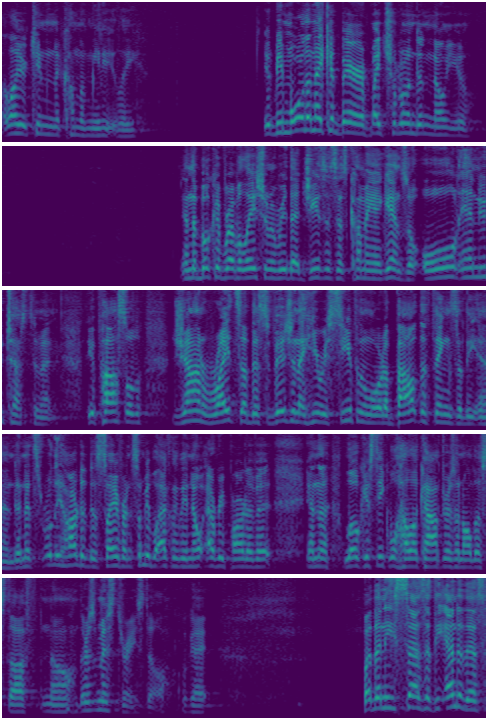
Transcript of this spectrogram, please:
allow your kingdom to come immediately? It would be more than I could bear if my children didn't know you. In the book of Revelation, we read that Jesus is coming again, so Old and New Testament. The Apostle John writes of this vision that he received from the Lord about the things of the end, and it's really hard to decipher. And some people act like they know every part of it, and the locust equal helicopters and all this stuff. No, there's mystery still, okay? But then he says at the end of this,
